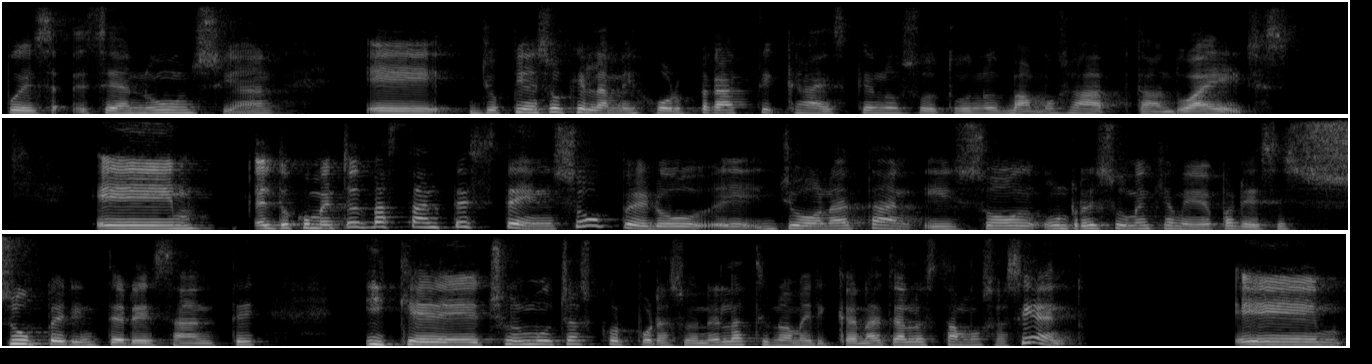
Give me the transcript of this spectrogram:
pues se anuncian, eh, yo pienso que la mejor práctica es que nosotros nos vamos adaptando a ellas. Em, el documento es bastante extenso, pero eh, Jonathan hizo un resumen que a mí me parece súper interesante y que de hecho en muchas corporaciones latinoamericanas ya lo estamos haciendo. Em,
